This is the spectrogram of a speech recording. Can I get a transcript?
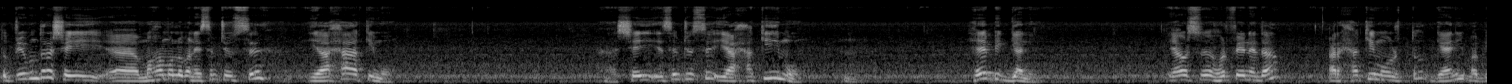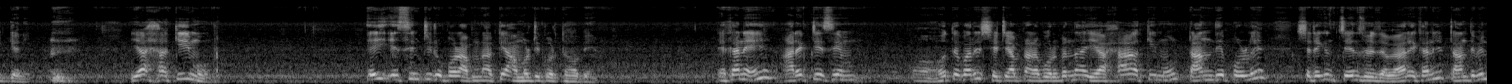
তো প্রিয় বন্ধুরা, সেই মহামূল্যবান এস এমটি হচ্ছে ইয়া হাকিমো। হ্যাঁ সেই এস এমটি হচ্ছে ইয়া হাকিমো। হুম। হে বিজ্ঞানী ইয়া হচ্ছে হরফে নেদা আর হাকিম অর্থ জ্ঞানী বা বিজ্ঞানী ইয়া হাকিমো এই এসএমটির উপর আপনাকে আমলটি করতে হবে। এখানে আরেকটি এসএম হতে পারে, সেটি আপনারা পড়বেন না। ইয়া হাকিমু, টান দিয়ে পড়লে সেটা কিন্তু চেঞ্জ হয়ে যাবে। আর এখানে টান দেবেন,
